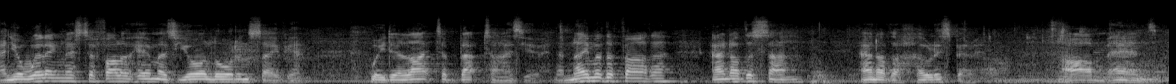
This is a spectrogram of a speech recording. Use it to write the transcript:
and your willingness to follow him as your Lord and Savior, we delight to baptize you in the name of the Father and of the Son and of the Holy Spirit. Amen.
